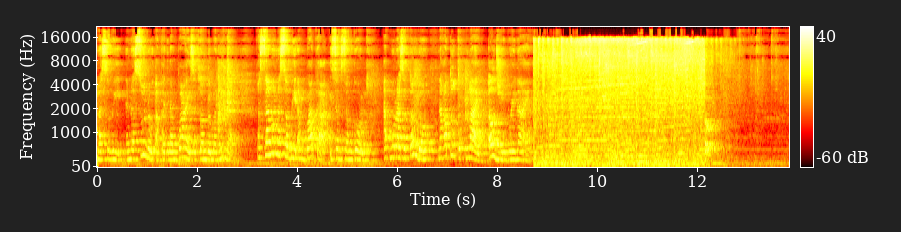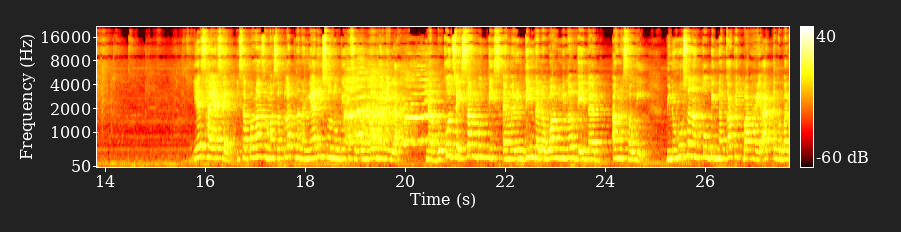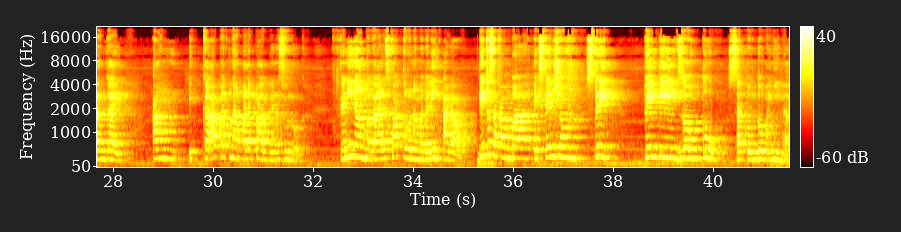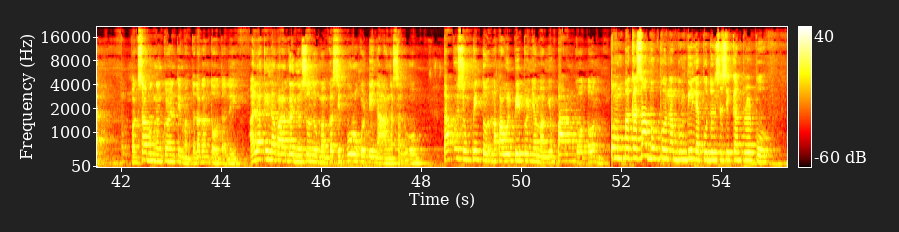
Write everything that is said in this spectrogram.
ang nasawi na nasunog ang kanilang bahay sa Tondo, Manila. Kasamang nasawi ang bata, isang sanggol, at mula sa Tondo, nakatutok live LG 9. Yes, Hyacinth. Isa pa nga sa masaklap na nangyaring sunog dito sa Tondo, Manila na bukod sa isang buntis ay mayroon ding dalawang minor de edad ang nasawi. Binuhusan ng tubig ng kapitbahay at taga-barangay ang ikaapat na palapag na nasunog. Kaninang mag-alas 4 ng madaling araw. Dito sa Kamba Extension Street, 20 Zone 2 sa Tondo, Manila. Pagsabog ng kurente ma'am, talagang totally. Ang laki na kaagad ng sunog ma'am kasi puro kurtina ang nasa loob. Tapos yung pinto, naka-wallpaper niya ma'am, yung parang cotton. Kung pagkasabog po ng bumbilya po dun sa second floor po,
